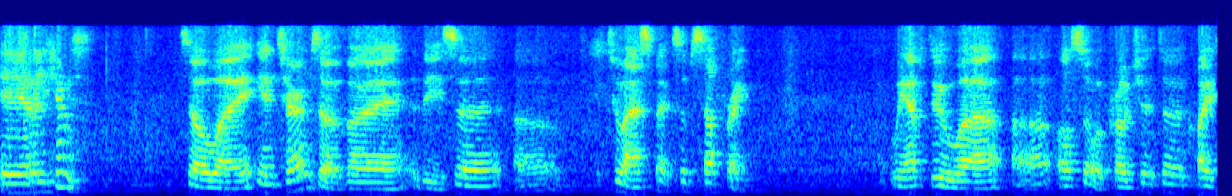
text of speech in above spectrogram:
eh, religiones. So, uh, in terms of uh, these uh, uh, two aspects of suffering, we have to uh, uh, also approach it quite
